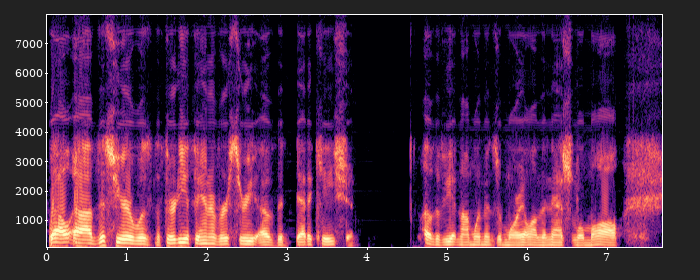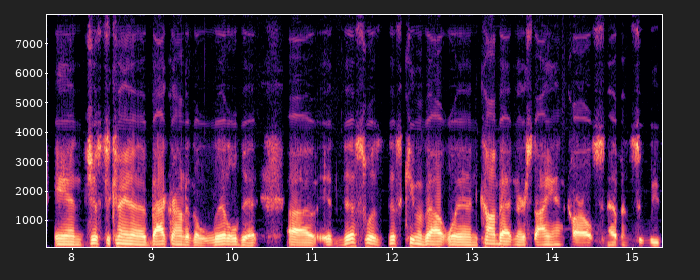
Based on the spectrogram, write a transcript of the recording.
Well, uh, this year was the 30th anniversary of the dedication of the Vietnam Women's Memorial on the National Mall. And just to kind of background it a little bit, uh, it, this was this came about when combat nurse Diane Carlson Evans, who we've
